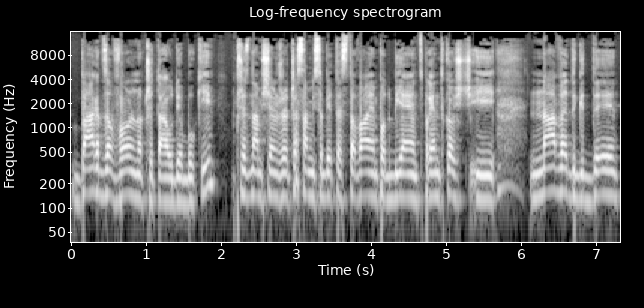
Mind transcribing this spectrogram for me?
bardzo wolno czyta audiobooki. Przyznam się, że czasami sobie testowałem podbijając prędkość i nawet gdy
